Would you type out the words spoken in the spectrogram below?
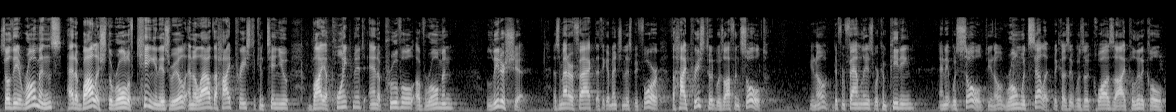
So the Romans had abolished the role of king in Israel and allowed the high priest to continue by appointment and approval of Roman leadership. As a matter of fact, I think I mentioned this before, the high priesthood was often sold. You know, different families were competing and it was sold. You know, Rome would sell it because it was a quasi-political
